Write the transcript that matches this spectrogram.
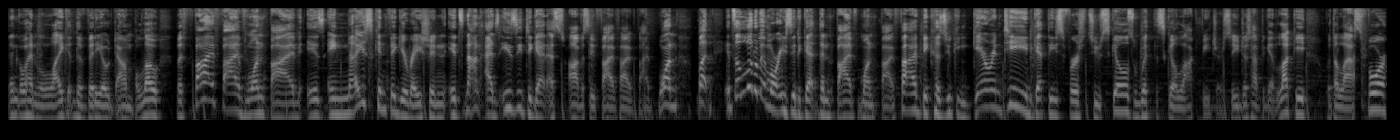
then go ahead and like the video down below. But 5515 is a nice configuration. It's not as easy to get as obviously 5551 but it's a little bit more easy to get than 5155 because you can guaranteed get these first two skills with the skill lock feature. So you just have to get lucky with the last four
